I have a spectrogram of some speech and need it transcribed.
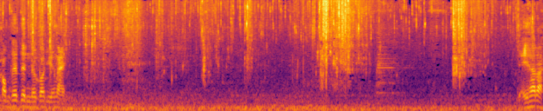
Không thể tin được câu chuyện này. Chạy hết rồi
